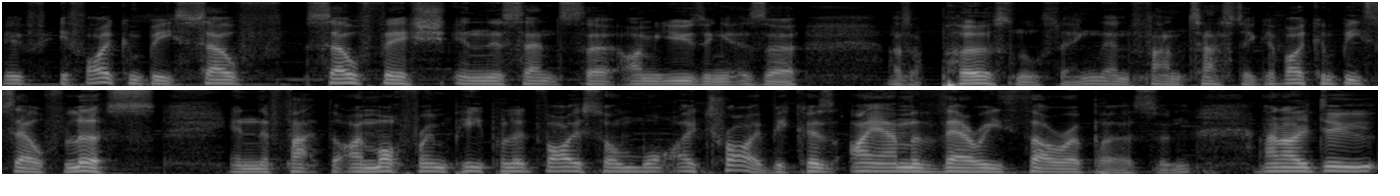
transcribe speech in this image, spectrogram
if if I can be self selfish in the sense that I'm using it as a as a personal thing, then fantastic. If I can be selfless in the fact that I'm offering people advice on what I try, because I am a very thorough person, and I do,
